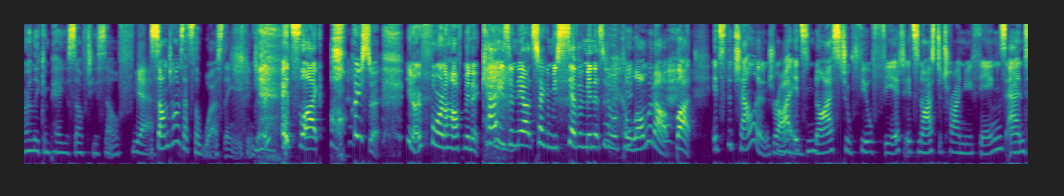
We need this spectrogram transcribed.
only compare yourself to yourself. Yeah. Sometimes that's the worst thing you can do. it's like, oh, I used to, you know, four and a half minute Ks and now it's taking me seven minutes to do a kilometer. But it's the challenge, right? Mm. It's nice to feel fit. It's nice to try new things. And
